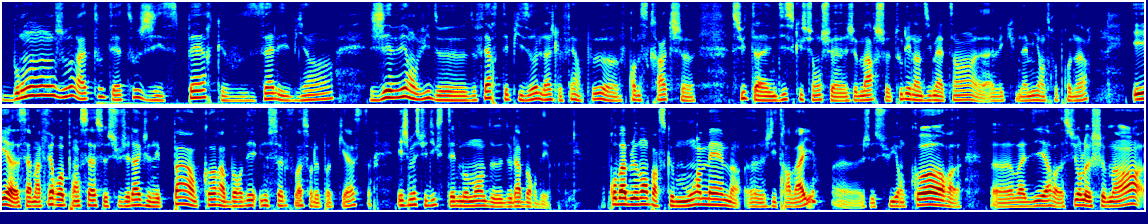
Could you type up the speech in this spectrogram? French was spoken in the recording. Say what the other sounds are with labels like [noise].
Bonjour à toutes et à tous, j'espère que vous allez bien. J'avais envie de, faire cet épisode, là je le fais un peu euh, from scratch euh, suite à une discussion. Je, je, marche tous les lundis matins euh, avec une amie entrepreneur et ça m'a fait repenser à ce sujet-là que je n'ai pas encore abordé une seule fois sur le podcast et je me suis dit que c'était le moment de l'aborder. Probablement parce que moi-même, euh, j'y travaille. Euh, je suis encore, euh, on va dire, sur le chemin.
